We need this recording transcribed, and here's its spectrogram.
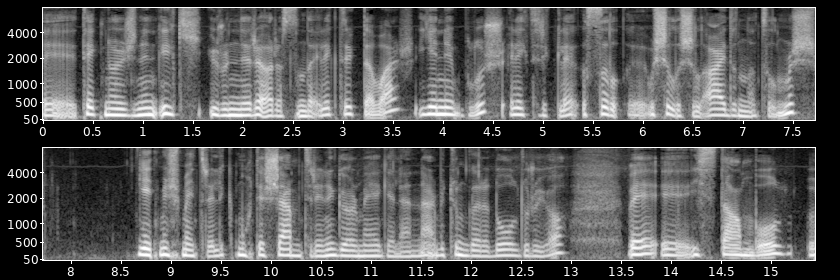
Ee, teknolojinin ilk ürünleri arasında elektrik de var. Yeni buluş elektrikle ısıl, e, ışıl ışıl aydınlatılmış 70 metrelik muhteşem treni görmeye gelenler bütün garı dolduruyor ve e, İstanbul e,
